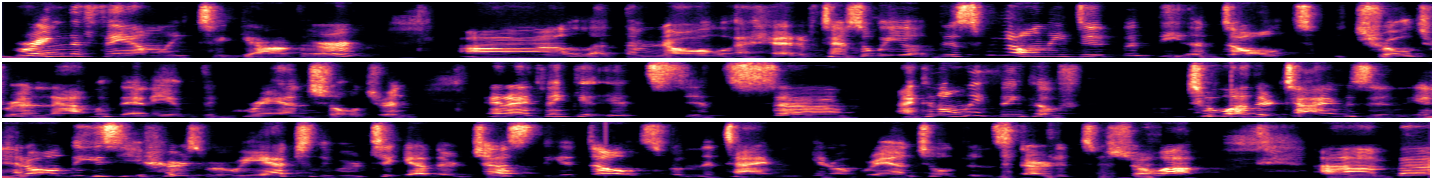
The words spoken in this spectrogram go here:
bring the family together, uh, let them know ahead of time. So we this we only did with the adult children, not with any of the grandchildren. And I think it, it's it's uh, I can only think of two other times in, in all these years where we actually were together, just the adults from the time, you know, grandchildren started to show up. Um, but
